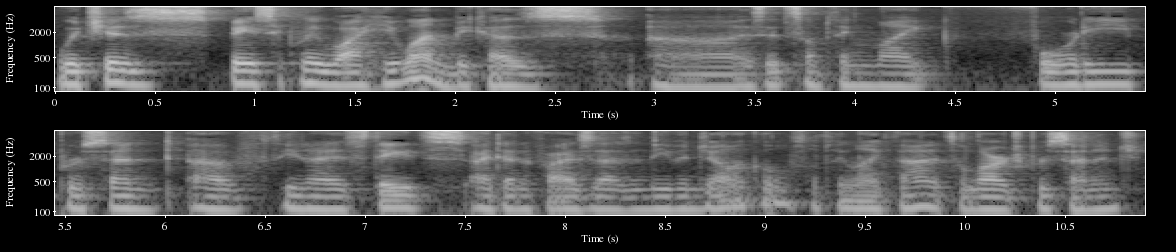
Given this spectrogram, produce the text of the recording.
which is basically why he won, because uh, is it something like 40% of the United States identifies as an evangelical, something like that. It's a large percentage.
